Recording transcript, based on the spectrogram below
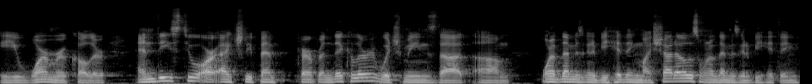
a warmer color and these two are actually perpendicular which means that um, one of them is going to be hitting my shadows one of them is going to be hitting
